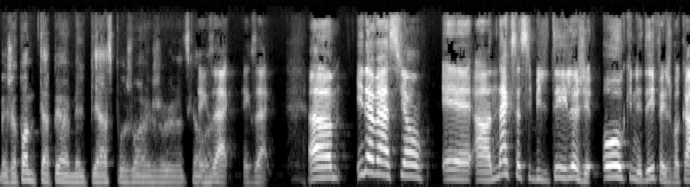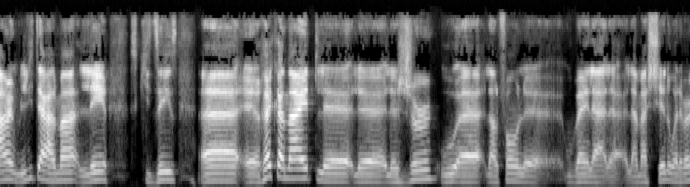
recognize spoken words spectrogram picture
mais je vais pas me taper un 1000$ pour jouer à un jeu. Là, tu? Exact, exact. Euh, innovation en accessibilité, là, j'ai aucune idée, fait que je vais quand même littéralement lire ce qu'ils disent. Euh, euh, reconnaître le, le, le jeu ou, euh, dans le fond, le, ou bien la, la, la machine, whatever,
